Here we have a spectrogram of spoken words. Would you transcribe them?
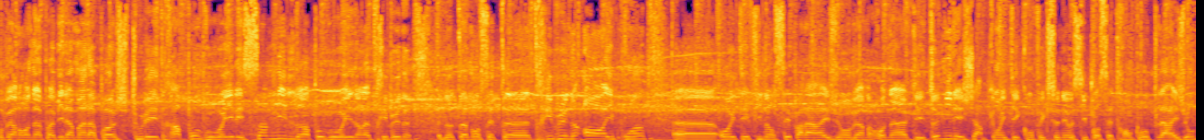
Auvergne-Rhône-Alpes a mis la main à la poche. Tous les drapeaux que vous voyez, les 5000 drapeaux que vous voyez dans la tribune, notamment cette tribune en et points euh, ont été financés par la région Auvergne-Rhône-Alpes. Les 2000 écharpes qui ont été confectionnées aussi pour cette rencontre. La région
